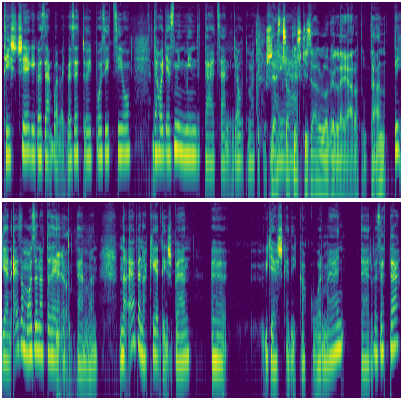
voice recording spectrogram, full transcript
tisztség igazából, vagy vezetői pozíció, de hogy ez mind-mind tálcán így automatikusan De ez csak és kizárólag a lejárat után? Igen, ez a mozanat a lejárat Igen. után van. Na ebben a kérdésben ö, ügyeskedik a kormány, tervezete.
